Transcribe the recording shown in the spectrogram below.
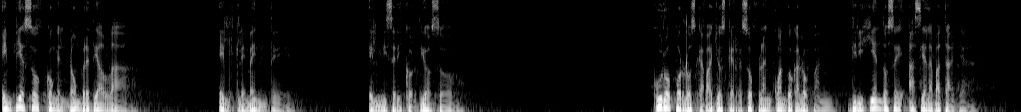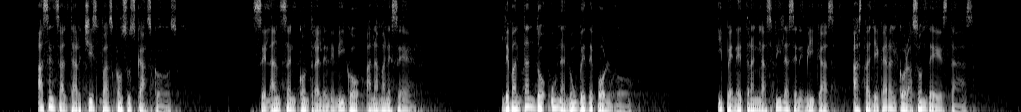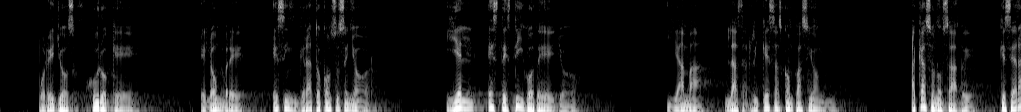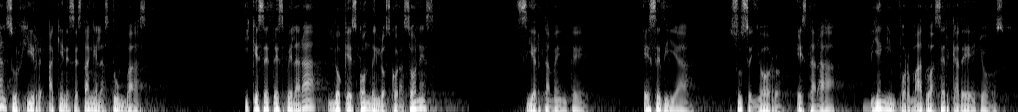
Empiezo con el nombre de Allah, el Clemente, el Misericordioso. Juro por los caballos que resoplan cuando galopan, dirigiéndose hacia la batalla. Hacen saltar chispas con sus cascos. Se lanzan contra el enemigo al amanecer, levantando una nube de polvo y penetran las filas enemigas hasta llegar al corazón de estas. Por ellos juro que el hombre es ingrato con su Señor y él es testigo de ello y ama las riquezas con pasión. ¿Acaso no sabe que se harán surgir a quienes están en las tumbas y que se desvelará lo que esconden los corazones? Ciertamente ese día su Señor estará bien informado acerca de ellos.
